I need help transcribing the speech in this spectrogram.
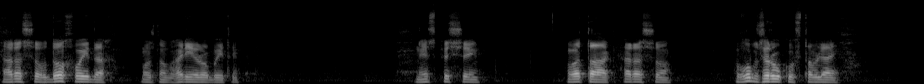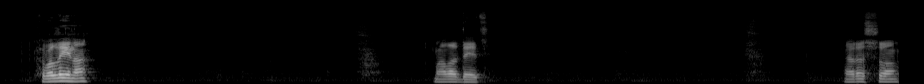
Хорошо, вдох, видох. Можна вгорі робити. Не спіши. Вот так, хорошо. Глубже руку вставляй. Хвилина. Молодець. Хорошо.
